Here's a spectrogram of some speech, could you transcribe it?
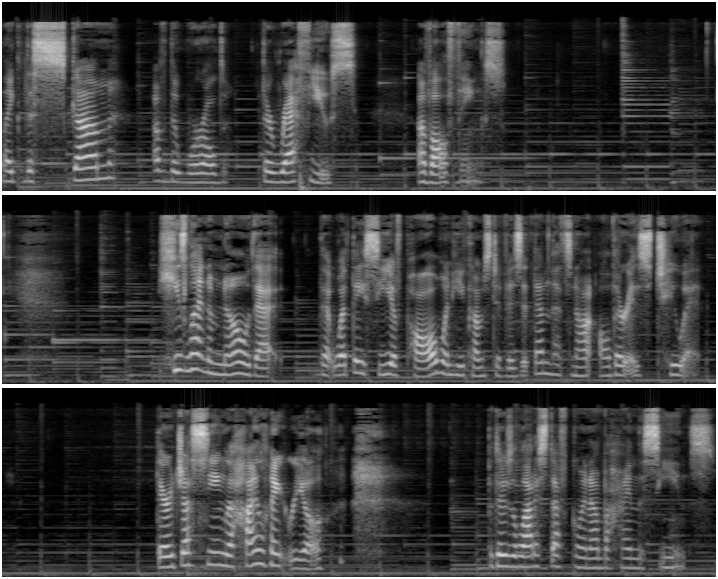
like the scum of the world, the refuse of all things. He's letting them know that that what they see of Paul when he comes to visit them, that's not all there is to it. They're just seeing the highlight reel. but there's a lot of stuff going on behind the scenes.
